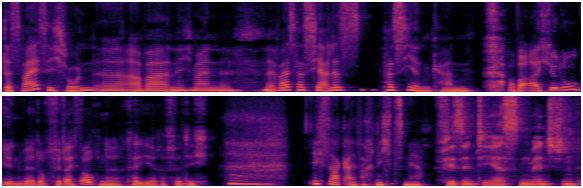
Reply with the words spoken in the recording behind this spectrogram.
Das weiß ich schon, äh, aber ich meine, wer weiß, was hier alles passieren kann. Aber Archäologin wäre doch vielleicht auch eine Karriere für dich. Ich sag einfach nichts mehr. Wir sind die ersten Menschen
